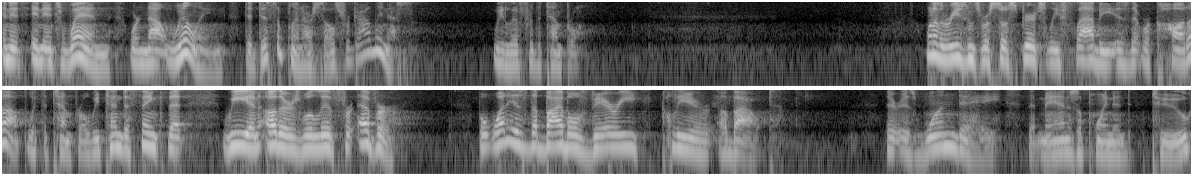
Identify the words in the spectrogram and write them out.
And it's, and it's when we're not willing to discipline ourselves for godliness. We live for the temporal. One of the reasons we're so spiritually flabby is that we're caught up with the temporal. We tend to think that we and others will live forever. But what is the Bible very clear about? There is one day that man is appointed to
